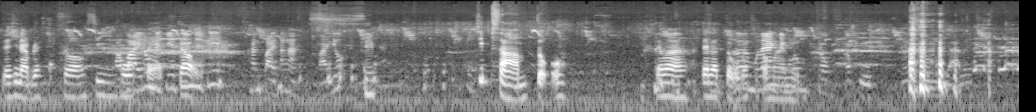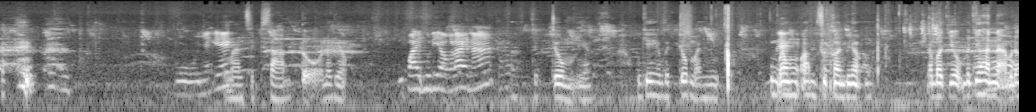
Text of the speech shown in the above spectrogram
เดี๋ยวสินับเลยสองสี่หกแปดเก้าสิบสิบสามโตะแต่ว่าแต่ละโตะก็สิประมาณนี้ ประมาณสิบสามโตะนะพี่น้องไปผู้เดียวก็ได้นะ จะจมอีกยังโอเคไปจมอันนี้อุ้มอ้ำอ้ำสักก่อนพี่น้องแล้วบัดเดี๋ยวบัดเดี๋ยวหันหน้ามาดู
